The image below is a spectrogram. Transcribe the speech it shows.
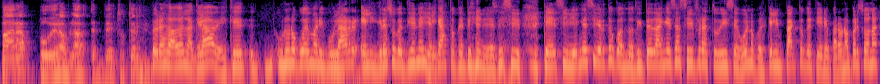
para poder hablar de estos términos. Pero has dado en la clave, es que uno no puede manipular el ingreso que tiene y el gasto que tiene. Es decir, que si bien es cierto, cuando a ti te dan esas cifras, tú dices, bueno, pero es que el impacto que tiene para una persona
